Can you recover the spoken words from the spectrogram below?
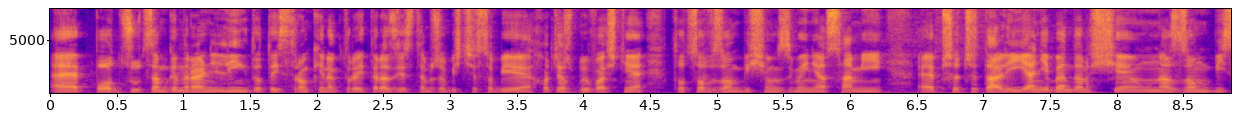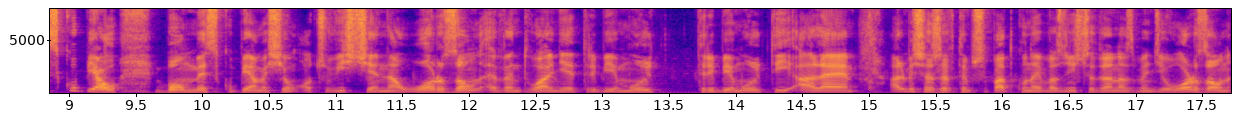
E, podrzucam generalnie link do tej stronki, na której teraz jestem, żebyście sobie chociażby właśnie to, co w zombie się zmienia, sami e, przeczytali. Ja nie będę się na zombie skupiał, bo my skupiamy się oczywiście na Warzone, ewentualnie trybie multi trybie multi, ale, ale myślę, że w tym przypadku najważniejsze dla nas będzie Warzone.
